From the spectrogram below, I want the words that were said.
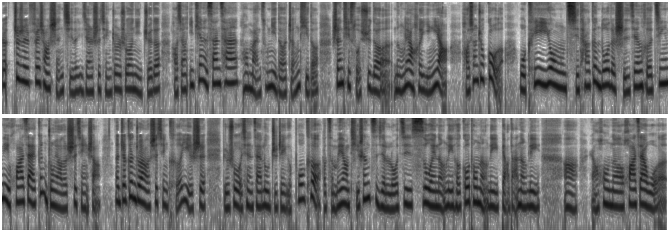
这这是非常神奇的一件事情，就是说，你觉得好像一天的三餐，然后满足你的整体的身体所需的能量和营养，好像就够了。我可以用其他更多的时间和精力花在更重要的事情上。那这更重要的事情可以是，比如说我现在在录制这个播客，怎么样提升自己的逻辑思维能力和沟通能力、表达能力啊？然后呢，花在我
